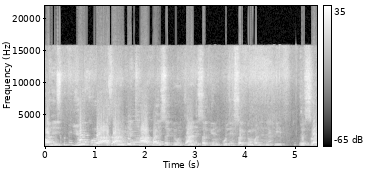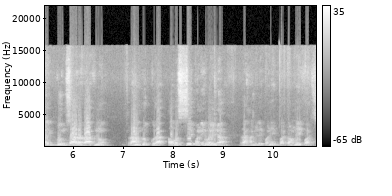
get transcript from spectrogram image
अनि यो कुरो आज हामीले थाहा पाइसक्यौँ जानिसक्यौँ बुझिसक्यौँ भनेदेखि यसलाई गुम्साएर राख्नु राम्रो कुरा अवश्य पनि होइन। र हामीले पनि बताउनै पर्छ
